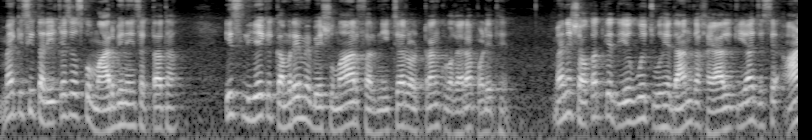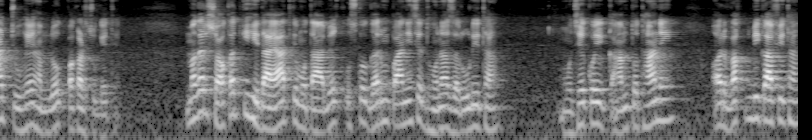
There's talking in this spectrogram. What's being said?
میں کسی طریقے سے اس کو مار بھی نہیں سکتا تھا، اس لیے کہ کمرے میں بے شمار فرنیچر اور ٹرنک وغیرہ پڑے تھے۔ میں نے شوکت کے دیے ہوئے چوہے دان کا خیال کیا جس سے آٹھ چوہے ہم لوگ پکڑ چکے تھے۔ مگر شوکت کی ہدایات کے مطابق اس کو گرم پانی سے دھونا ضروری تھا۔ مجھے کوئی کام تو تھا نہیں اور وقت بھی کافی تھا،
